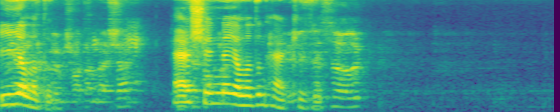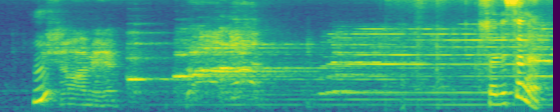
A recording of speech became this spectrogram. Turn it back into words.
İyi yaladın. Her şeyinle yaladın herkesi. Hı? Söylesene.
